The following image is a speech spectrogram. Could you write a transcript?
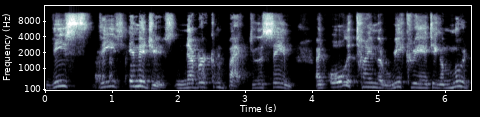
these these images never come back to the same. And all the time they're recreating a mood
